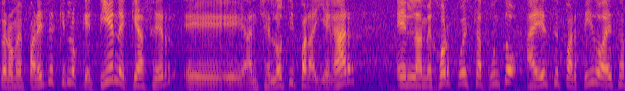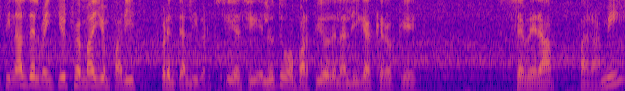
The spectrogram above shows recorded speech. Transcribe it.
Pero me parece que es lo que tiene que hacer Ancelotti para llegar en la mejor puesta a punto a ese partido, a esa final del 28 de mayo en París frente al Liverpool. Sí, sí, el último partido de la liga creo que se verá para mí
